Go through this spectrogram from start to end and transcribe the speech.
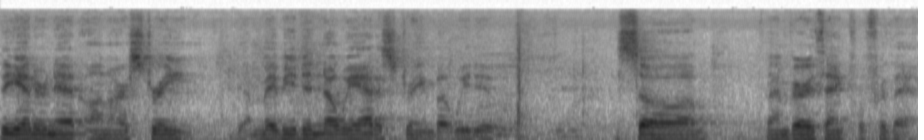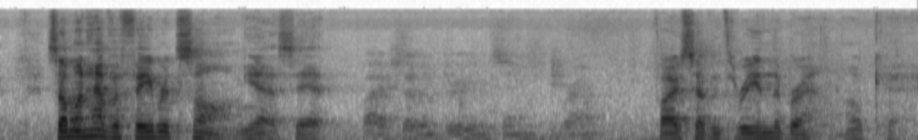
the internet on our stream. Maybe you didn't know we had a stream, but we do. So um, I'm very thankful for that. Someone have a favorite song? Yes, Ed. 573 and sing. 573 in the brown, okay.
